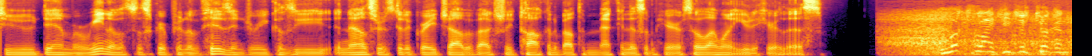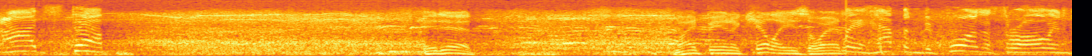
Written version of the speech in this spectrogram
to Dan Marino's description of his injury because the announcers did a great job of actually talking about the mechanism here. So I want you to hear this. Looks like he just took an odd step. He did. Might be an Achilles the way it happened before the throw in,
